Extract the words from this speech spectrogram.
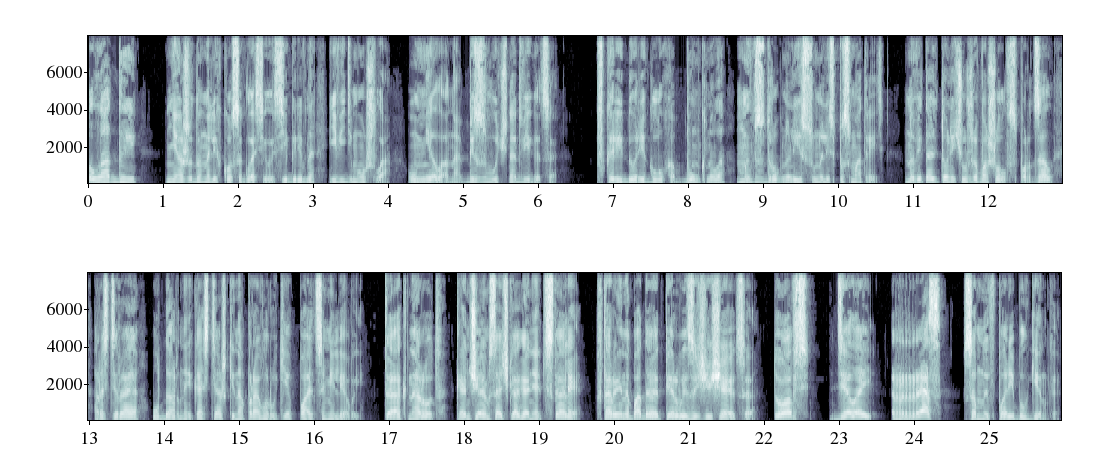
«Лады», Неожиданно легко согласилась Игоревна и, видимо, ушла. Умела она беззвучно двигаться. В коридоре глухо бумкнуло, мы вздрогнули и сунулись посмотреть. Но Виталь Толич уже вошел в спортзал, растирая ударные костяшки на правой руке пальцами левой. «Так, народ, кончаем с очка гонять, встали? Вторые нападают, первые защищаются. Товсь, делай, раз!» Со мной в паре был Генка.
